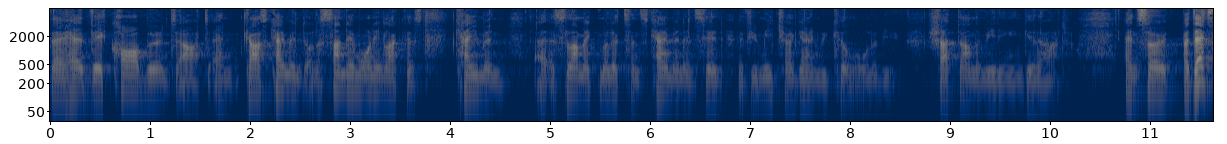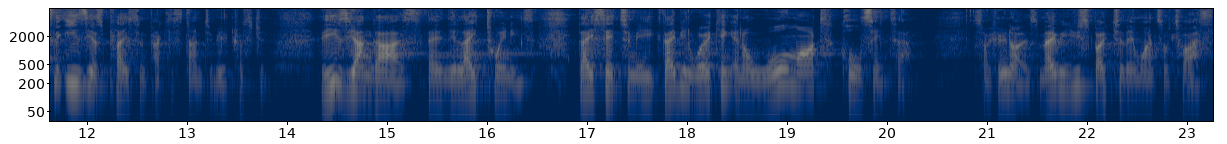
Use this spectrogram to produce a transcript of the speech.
they had their car burnt out. And guys came in on a Sunday morning like this, came in, uh, Islamic militants came in and said, if you meet you again, we kill all of you shut down the meeting and get out. And so, but that's the easiest place in Pakistan to be a Christian. These young guys, they're in their late 20s, they said to me, they've been working in a Walmart call center. So who knows? Maybe you spoke to them once or twice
